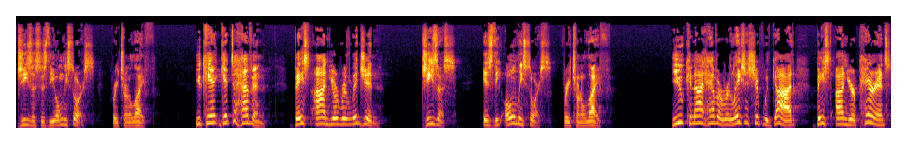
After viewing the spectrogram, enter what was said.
Jesus is the only source for eternal life. You can't get to heaven based on your religion. Jesus is the only source for eternal life. You cannot have a relationship with God based on your parents'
